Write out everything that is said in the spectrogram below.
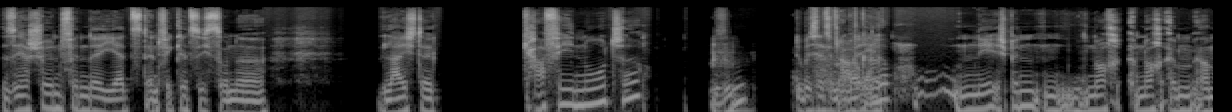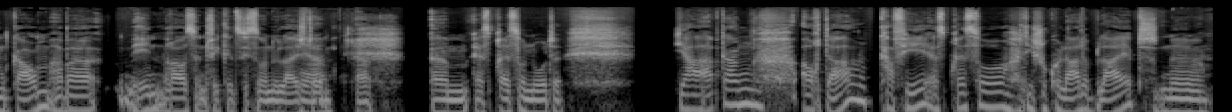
sehr schön finde, jetzt entwickelt sich so eine leichte Kaffeenote. Mhm. Du bist jetzt im Abgang? Nee, ich bin noch, noch im, am Gaumen, aber hinten raus entwickelt sich so eine leichte ja, ja. Ähm, Espresso-Note. Ja, Abgang auch da. Kaffee, Espresso, die Schokolade bleibt. Eine,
